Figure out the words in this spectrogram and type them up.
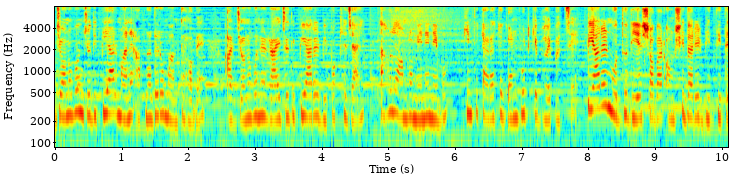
জনগণ যদি পিয়ার মানে আপনাদেরও মানতে হবে। আর জনগণের রায় যদি পিয়ারের বিপক্ষে যায়, তাহলে আমরা মেনে নেব। কিন্তু তারা তো গণভোটকে ভয় পাচ্ছে। পিয়ারের মধ্য দিয়ে সবার অংশীদারির ভিত্তিতে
